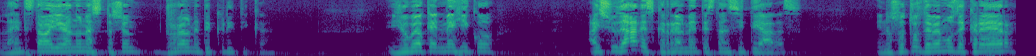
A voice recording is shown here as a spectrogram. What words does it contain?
La gente estaba llegando a una situación realmente crítica. Y yo veo que en México hay ciudades que realmente están sitiadas. Y nosotros debemos de creer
